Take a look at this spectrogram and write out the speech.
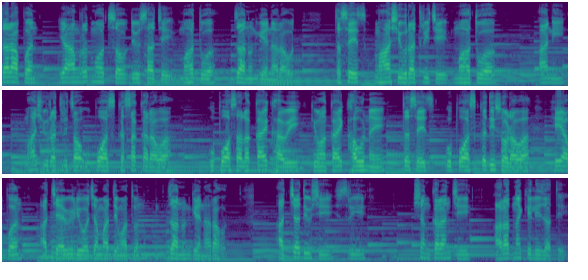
तर आपण या अमृत महोत्सव दिवसाचे महत्त्व जाणून घेणार आहोत. तसेच महाशिवरात्रीचे महत्त्व आणि महाशिवरात्रीचा उपवास कसा करावा उपवासाला काय खावे किंवा काय खाऊ नये तसेच उपवास कधी सोडावा हे आपण आजच्या या व्हिडिओच्या माध्यमातून जाणून घेणार आहोत. आजच्या दिवशी श्री शंकरांची आराधना केली जाते.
